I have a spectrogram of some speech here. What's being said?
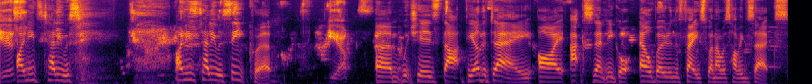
Yes. I need to tell you a. Se- I need to tell you a secret. Yeah. um, which is that the other day I accidentally got elbowed in the face when I was having sex.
